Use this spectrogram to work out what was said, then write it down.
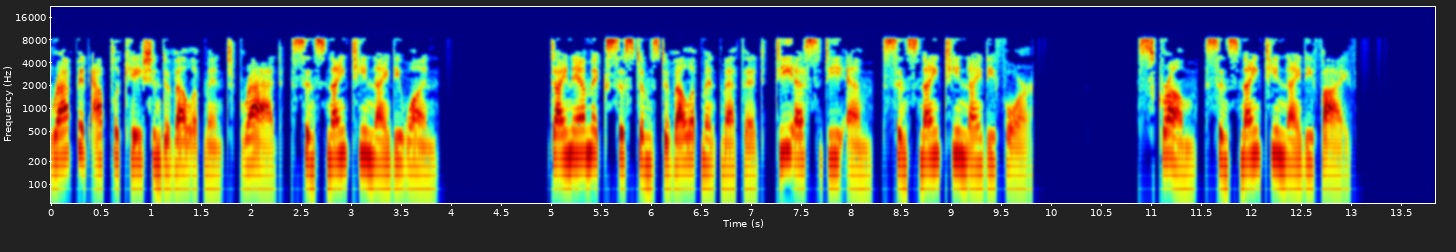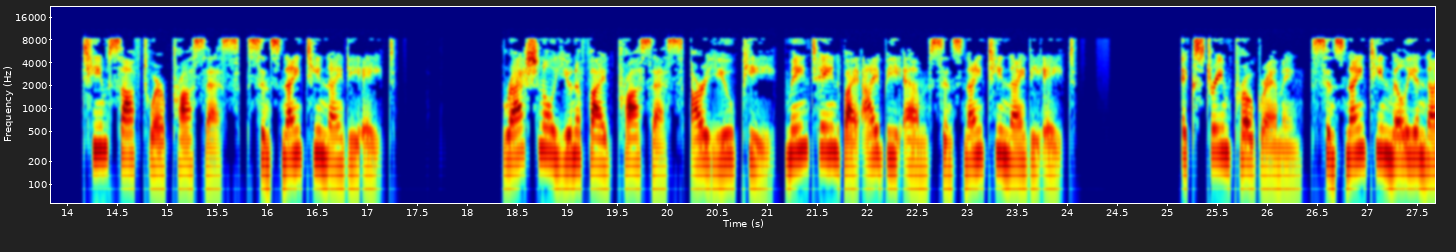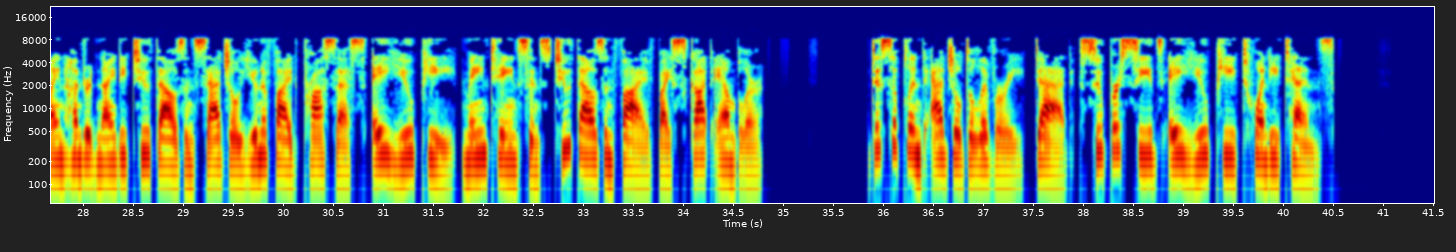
Rapid Application Development RAD, since 1991 Dynamic Systems Development Method DSDM, since 1994 Scrum, since 1995 Team Software Process, since 1998. Rational Unified Process RUP, maintained by IBM since 1998. Extreme Programming, since 19,992,000 Sagile Unified Process AUP, maintained since 2005 by Scott Ambler. Disciplined Agile Delivery DAD, supersedes AUP 2010s.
